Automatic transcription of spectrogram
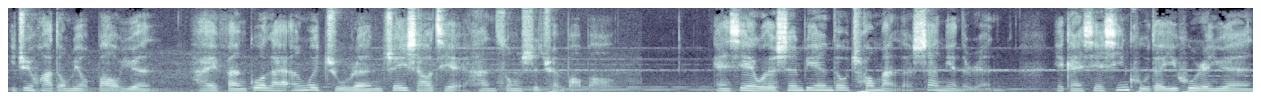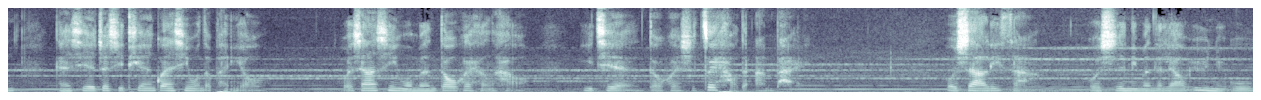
一句话都没有抱怨。还反过来安慰主人 J 小姐和松狮犬宝宝。感谢我的身边都充满了善念的人，也感谢辛苦的医护人员，感谢这几天关心我的朋友。我相信我们都会很好，一切都会是最好的安排。我是阿丽萨，我是你们的疗愈女巫，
